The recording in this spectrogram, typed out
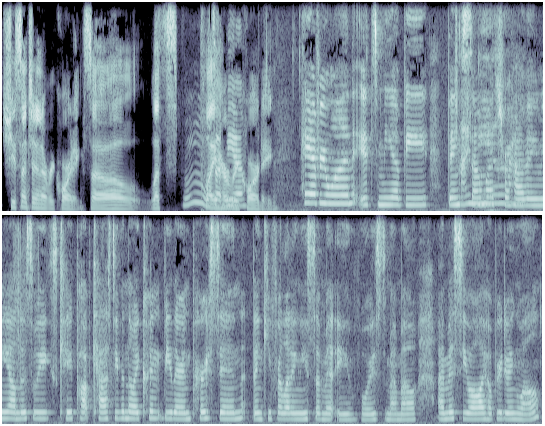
she sent in a recording. So let's Ooh, play what's up, her recording. Hey everyone, it's Mia B. Thanks Hi, so much for having me on this week's K-pop cast. Even though I couldn't be there in person, thank you for letting me submit a voice memo. I miss you all. I hope you're doing well.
